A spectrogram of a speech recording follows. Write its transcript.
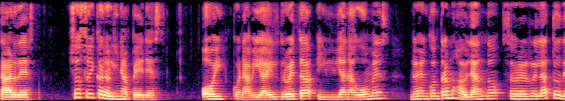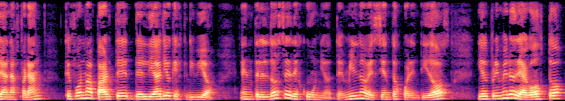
tardes, yo soy Carolina Pérez. Hoy, con Abigail Drueta y Viviana Gómez, nos encontramos hablando sobre el relato de Ana Frank que forma parte del diario que escribió entre el 12 de junio de 1942 y el 1 de agosto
